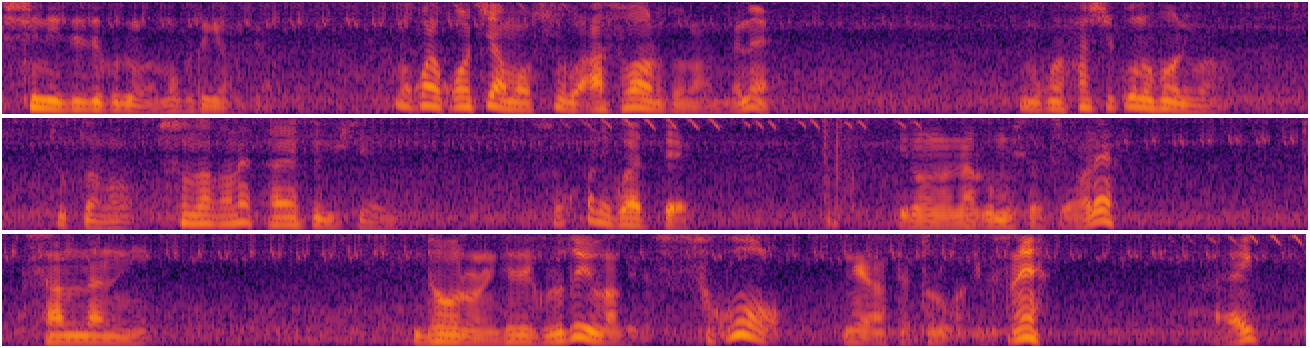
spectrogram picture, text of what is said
しに出てくるのが目的なんですよ。もうこれこっちはもうすぐアスファルトなんでね。でもこの端っこの方にはちょっとあの砂がね耐えすぎしてる。そこにこうやっていろんな鳴く虫たちがね産卵に道路に出てくるというわけです。そこを狙って取るわけですね。はい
